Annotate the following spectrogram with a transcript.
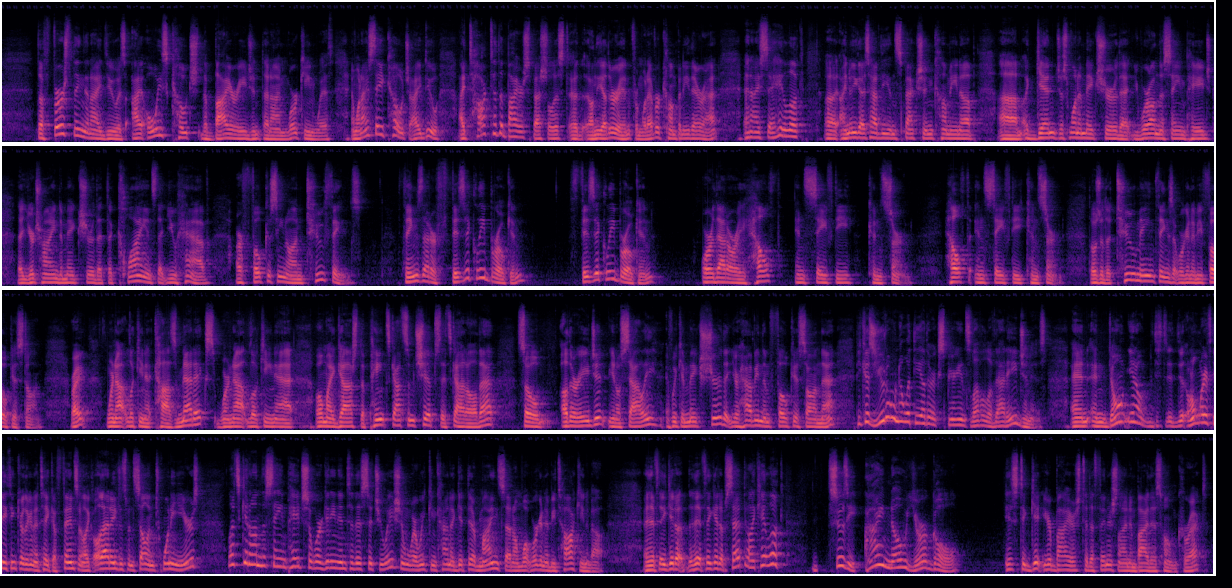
the first thing that I do is I always coach the buyer agent that I'm working with. And when I say coach, I do. I talk to the buyer specialist uh, on the other end from whatever company they're at, and I say, hey, look, uh, I know you guys have the inspection coming up. Um, again, just want to make sure that we're on the same page, that you're trying to make sure that the clients that you have are focusing on two things things that are physically broken, physically broken, or that are a health and safety concern. Health and safety concern. Those are the two main things that we're going to be focused on, right? We're not looking at cosmetics. We're not looking at, oh my gosh, the paint's got some chips, it's got all that. So, other agent, you know, Sally, if we can make sure that you're having them focus on that, because you don't know what the other experience level of that agent is. And, and don't, you know, don't worry if they think you're going to take offense and like, oh, that agent's been selling 20 years let's get on the same page so we're getting into this situation where we can kind of get their mindset on what we're going to be talking about. And if they get if they get upset, be like, "Hey, look, Susie, I know your goal is to get your buyers to the finish line and buy this home, correct?"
